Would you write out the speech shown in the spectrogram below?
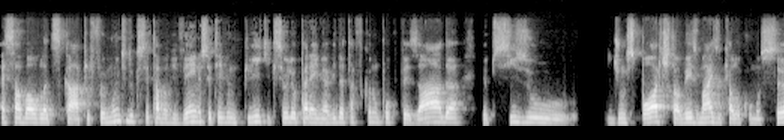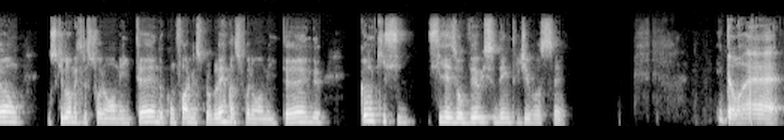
essa válvula de escape? Foi muito do que você estava vivendo? Você teve um clique que você olhou, peraí, minha vida está ficando um pouco pesada, eu preciso de um esporte, talvez mais do que a locomoção, os quilômetros foram aumentando conforme os problemas foram aumentando. Como que se, se resolveu isso dentro de você? Então, é,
